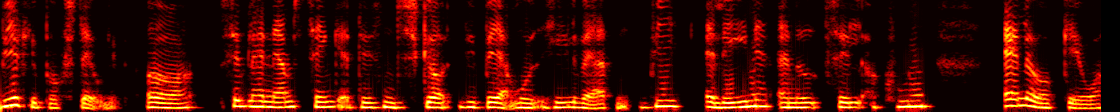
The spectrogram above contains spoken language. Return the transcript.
virkelig bogstaveligt, og simpelthen nærmest tænke, at det er sådan et skjold, vi bærer mod hele verden. Vi alene er nødt til at kunne alle opgaver,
